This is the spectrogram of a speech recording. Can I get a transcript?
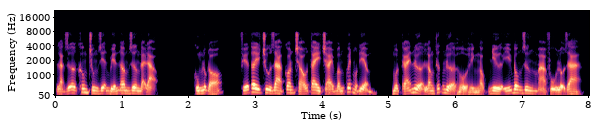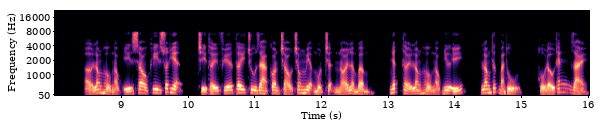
lạc giữa không trung diễn biến âm dương đại đạo. Cùng lúc đó, phía tây chu ra con cháu tay trái bấm quyết một điểm, một cái nửa long thức nửa hổ hình ngọc như ý bông dưng mà phù lộ ra ở long hổ ngọc ý sau khi xuất hiện, chỉ thấy phía tây chu ra con cháu trong miệng một trận nói lẩm bẩm, nhất thời long hổ ngọc như ý, long thức bàn thủ, hổ đầu thét dài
